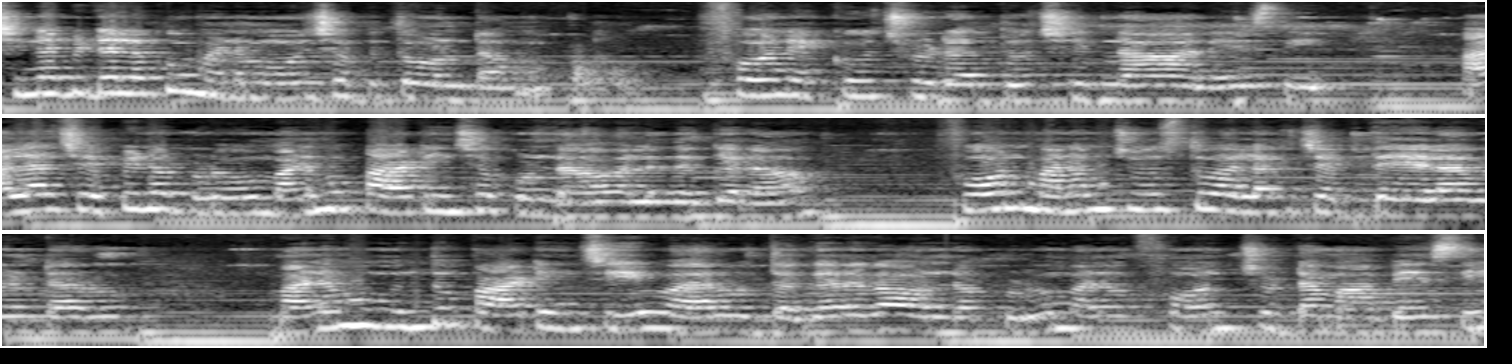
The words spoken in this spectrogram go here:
చిన్న బిడ్డలకు మనము చెబుతూ ఉంటాము ఫోన్ ఎక్కువ చూడొద్దు చిన్న అనేసి. అలా చెప్పినప్పుడు మనము పాటించకుండా వాళ్ళ దగ్గర ఫోన్ మనం చూస్తూ వాళ్ళకి చెప్తే ఎలా వింటారు? మనము ముందు పాటించి వారు దగ్గరగా ఉన్నప్పుడు మనం ఫోన్ చూడడం ఆపేసి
